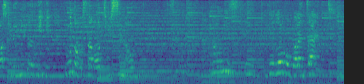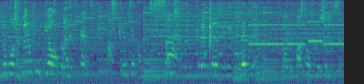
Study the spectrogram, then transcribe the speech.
Pascal, you, you, won't understand until you see Naomi. Naomi is the, the love of Valentine, the most beautiful girl on planet Earth, as created and designed and created and created by the master of creation himself.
